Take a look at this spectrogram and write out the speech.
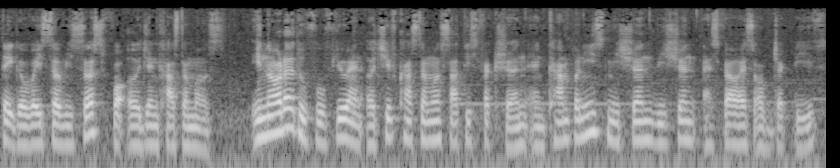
takeaway services for urgent customers. In order to fulfill and achieve customer satisfaction and company's mission, vision as well as objectives,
